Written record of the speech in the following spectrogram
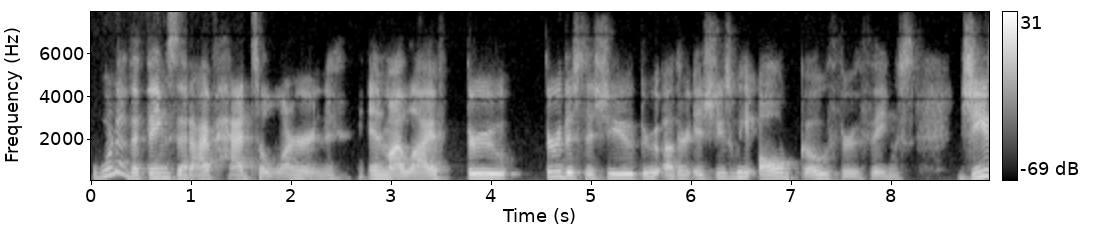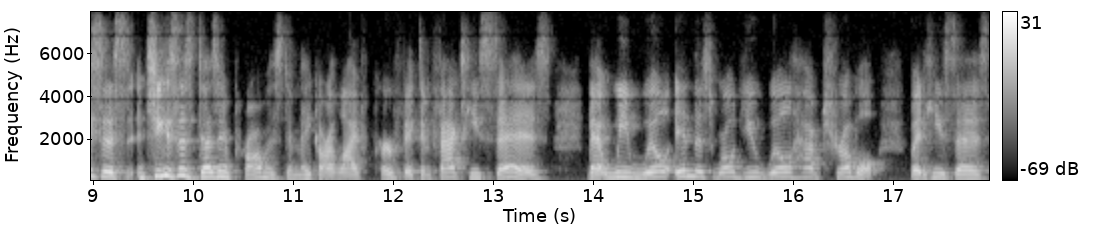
One of the things that I've had to learn in my life through through this issue, through other issues, we all go through things. Jesus Jesus doesn't promise to make our life perfect. In fact, he says that we will in this world you will have trouble, but he says,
